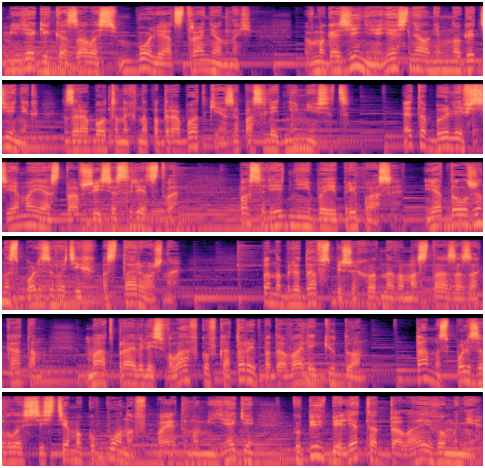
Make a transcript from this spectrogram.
Мияги казалась более отстраненной. В магазине я снял немного денег, заработанных на подработке за последний месяц. Это были все мои оставшиеся средства. Последние боеприпасы. Я должен использовать их осторожно. Понаблюдав с пешеходного моста за закатом, мы отправились в лавку, в которой подавали гюдон. Там использовалась система купонов, поэтому Мияги, купив билет, отдала его мне.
